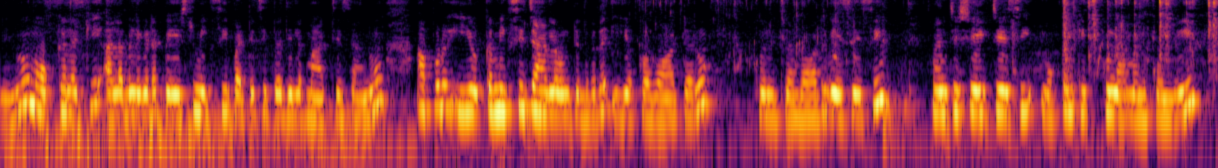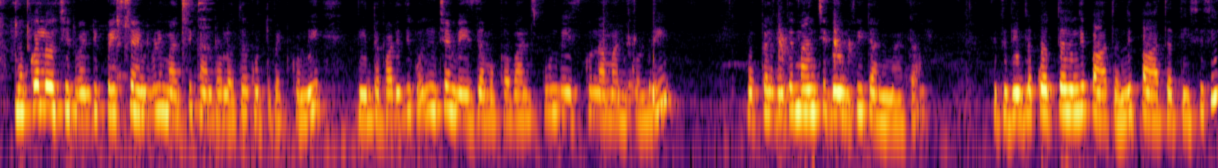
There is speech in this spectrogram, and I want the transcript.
నేను మొక్కలకి అల్లం వెల్లిగడ్డ పేస్ట్ మిక్సీ పట్టి సిప్పదీలకు మార్చేసాను అప్పుడు ఈ యొక్క మిక్సీ జార్లో ఉంటుంది కదా ఈ యొక్క వాటరు కొంచెం వాటర్ వేసేసి మంచి షేక్ చేసి మొక్కలకి ఇచ్చుకున్నాం అనుకోండి. మొక్కల్లో వచ్చేటువంటి పెస్ట్ అనేటువంటి మంచి కంట్రోల్ అవుతా గుర్తుపెట్టుకోండి. దీంతో పాటు ఇది కొంచెం వేద్దాం ఒక వన్ స్పూన్ వేసుకున్నాం అనుకోండి. మొక్కలకైతే మంచి బెనిఫిట్ అనమాట అయితే దీంట్లో కొత్తది ఉంది పాత ఉంది పాత తీసేసి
